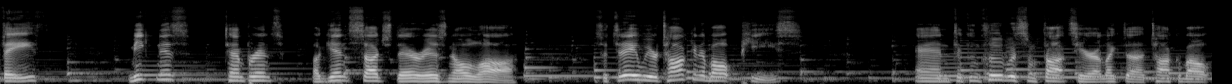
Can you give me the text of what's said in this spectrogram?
faith, meekness, temperance. Against such there is no law. So today we are talking about peace. And to conclude with some thoughts here, I'd like to talk about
